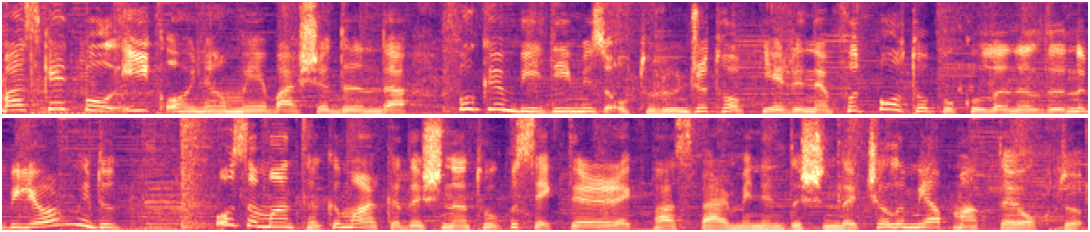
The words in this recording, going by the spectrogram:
Basketbol ilk oynanmaya başladığında bugün bildiğimiz oturuncu top yerine futbol topu kullanıldığını biliyor muydun? O zaman takım arkadaşına topu sektirerek pas vermenin dışında çalım yapmak da yoktu.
